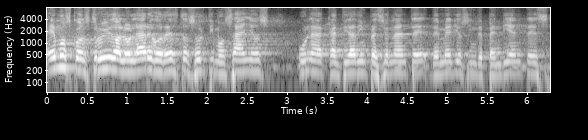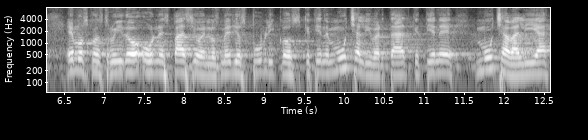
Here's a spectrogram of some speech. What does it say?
hemos construido a lo largo de estos últimos años una cantidad impresionante de medios independientes. Hemos construido un espacio en los medios públicos que tiene mucha libertad, que tiene mucha valía,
